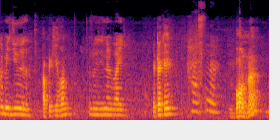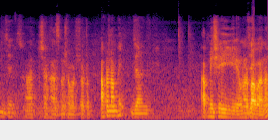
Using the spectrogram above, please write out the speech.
আমি জুয়েল। আপনি কি হন? রোজিনার ভাই। এটা কি? হাসনা। বোন না? আচ্ছা হাসনা সবার ছোট। আপনার নাম ভাই? জান আপনি সেই ওনার বাবা না?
